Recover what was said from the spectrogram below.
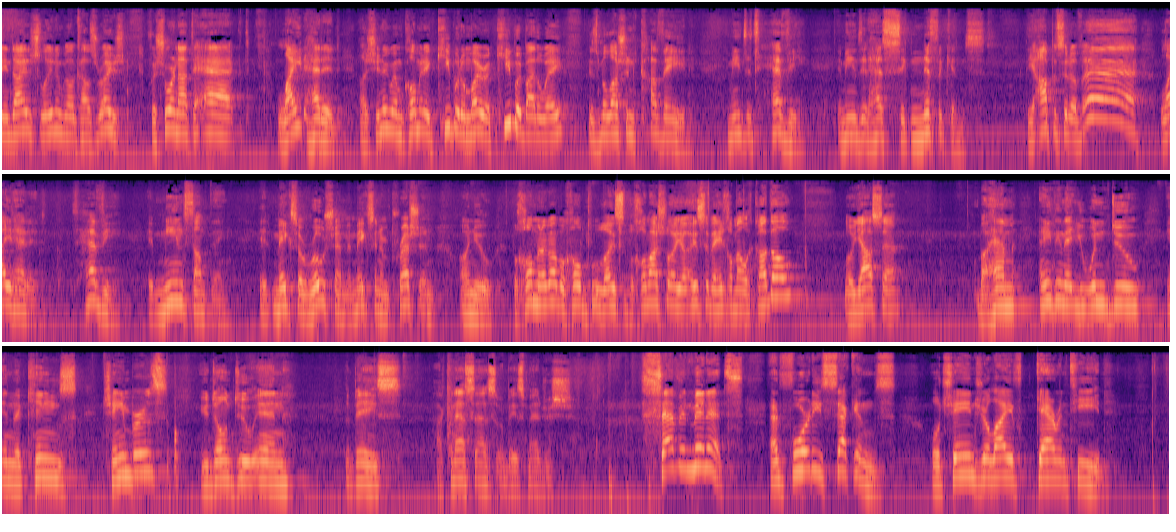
for sure not to act lightheaded. Kibud, by the way, is Melashin Kaved. It means it's heavy. It means it has significance. The opposite of eh, lightheaded. It's heavy. It means something. It makes a roshem. It makes an impression on you. Lo Bahem, anything that you wouldn't do in the king's chambers, you don't do in the base Haknesses or base Medrash. Seven minutes and 40 seconds will change your life guaranteed.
